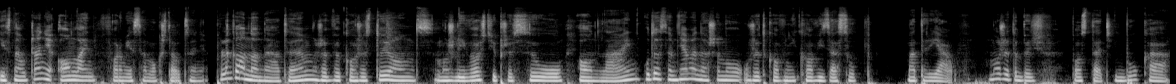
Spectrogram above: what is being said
jest nauczanie online w formie samokształcenia. Polega ono na tym, że wykorzystując możliwości przesyłu online, udostępniamy naszemu użytkownikowi zasób materiałów. Może to być postać e-booka,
